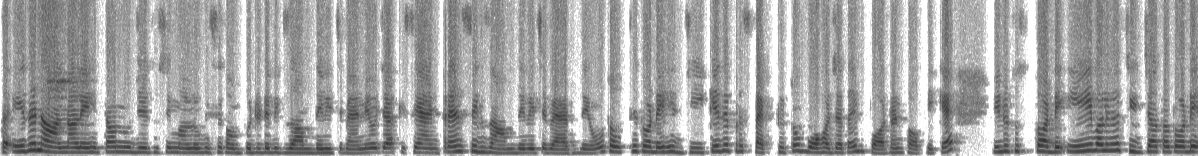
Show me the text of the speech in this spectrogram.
ਤਾਂ ਇਹਦੇ ਨਾਲ ਨਾਲ ਇਹ ਤੁਹਾਨੂੰ ਜੇ ਤੁਸੀਂ ਮੰਨ ਲਓ ਕਿਸੇ ਕੰਪੀਟੀਟਿਵ ਐਗਜ਼ਾਮ ਦੇ ਵਿੱਚ ਬੈਠੇ ਹੋ ਜਾਂ ਕਿਸੇ ਐਂਟਰੈਂਸ ਐਗਜ਼ਾਮ ਦੇ ਵਿੱਚ ਬੈਠਦੇ ਹੋ, ਤਾਂ ਉੱਥੇ ਤੁਹਾਡੇ ਇਹ ਜੀਕੇ ਦੇ ਪਰਸਪੈਕਟਿਵ ਤੋਂ ਬਹੁਤ ਜ਼ਿਆਦਾ ਇੰਪੋਰਟੈਂਟ ਟੌਪਿਕ ਹੈ। ਇਹਨੂੰ ਤੁਸੀਂ, ਤੁਹਾਡੇ ਇਹ ਵਾਲੀਆਂ ਚੀਜ਼ਾਂ ਤਾਂ ਤੁਹਾਡੇ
